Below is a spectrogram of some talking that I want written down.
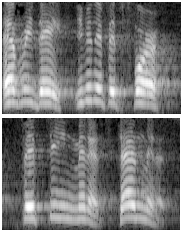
every day, even if it's for 15 minutes, 10 minutes,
